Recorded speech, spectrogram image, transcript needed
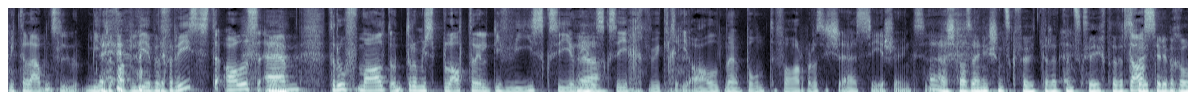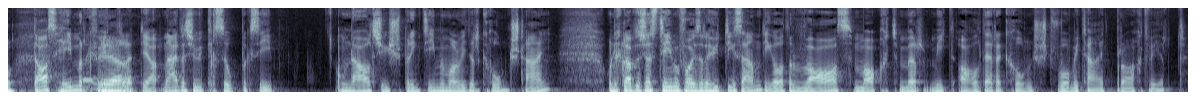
mit der Lebensmittelfarbe lieber frisst, als ähm, draufmalt. Und darum ist das Blatt relativ weiss gewesen und Ja. ihr Gesicht wirklich in allen bunten Farben. Das ist äh, sehr schön gewesen. Hast du das wenigstens gefüttert ins Gesicht oder das, Das- Foto bekommen? Das haben wir gefüttert, ja. Nein, das war wirklich super. Gewesen. Und auch als sonst bringt sie immer mal wieder Kunst heim. Und ich glaube, das ist das Thema von unserer heutigen Sendung, oder? Was macht man mit all dieser Kunst, die mit heimgebracht wird?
